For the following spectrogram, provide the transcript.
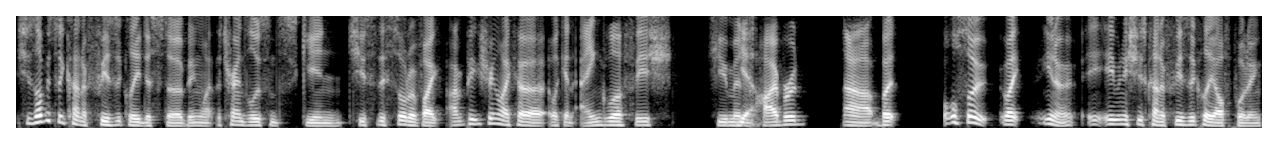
she's obviously kind of physically disturbing, like the translucent skin. She's this sort of like, I'm picturing like a like an anglerfish human Yeah. hybrid. Uh, but also like you know, even if she's kind of physically off-putting,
